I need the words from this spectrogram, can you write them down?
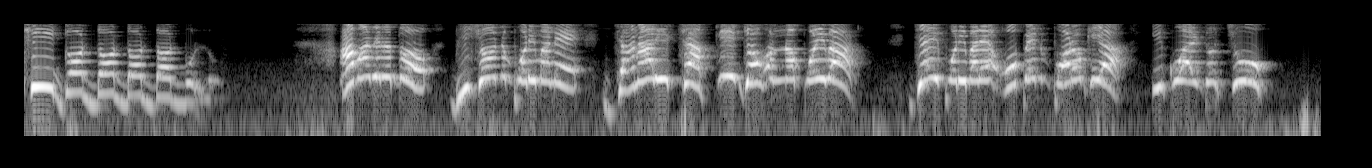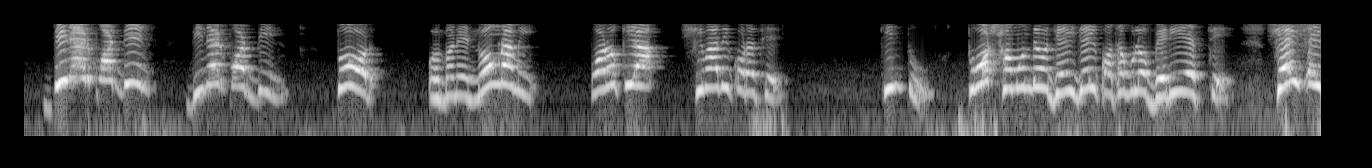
ছি ডট ডট ডট ডট বলল? আমাদেরও তো ভীষণ পরিমাণে জানার ইচ্ছা, কি জঘন্য পরিবার। যেই পরিবারে ওপেন পরকিয়া ইকুয়াল টু চুপ, দিনের পর দিন, দিনের পর দিন তোর মানে নোংরামি, পরকিয়া সীমাদি করেছে। কিন্তু তোর সম্বন্ধেও যেই যেই কথাগুলো বেরিয়ে এসছে, সেই সেই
